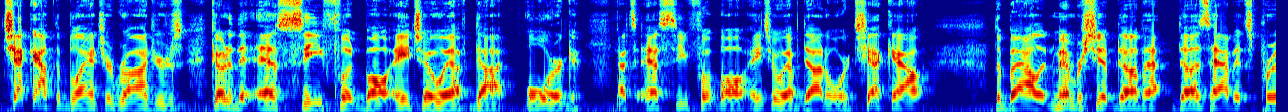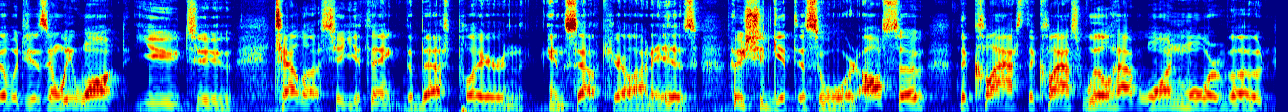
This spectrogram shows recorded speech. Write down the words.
Check out the Blanchard Rogers. Go to the scfootballhof.org. That's scfootballhof.org. Check out the ballot. Membership does have its privileges, and we want you to tell us who you think the best player in, in South Carolina is, who should get this award. Also, the class. The class will have one more vote,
